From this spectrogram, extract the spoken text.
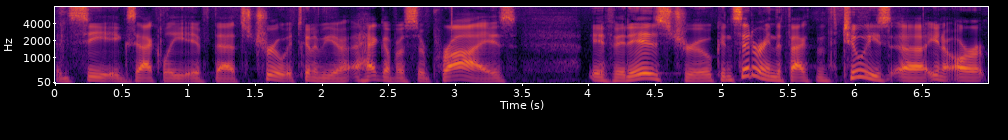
and see exactly if that's true. It's going to be a heck of a surprise if it is true, considering the fact that the Tuohys, uh, you know, are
